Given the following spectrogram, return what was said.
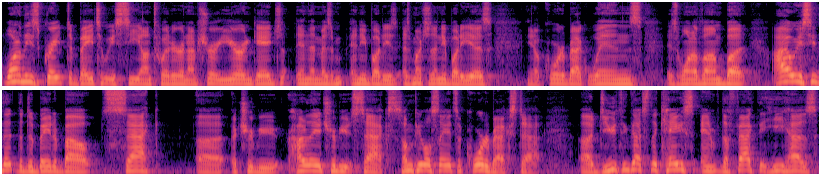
one of these great debates that we see on Twitter, and I'm sure you're engaged in them as anybody as much as anybody is. You know, quarterback wins is one of them, but I always see that the debate about sack uh, attribute? How do they attribute sacks? Some people say it's a quarterback stat. Uh, do you think that's the case? And the fact that he has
